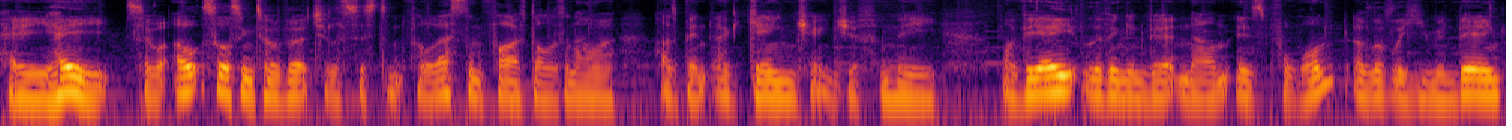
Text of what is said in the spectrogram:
Hey, hey, so outsourcing to a virtual assistant for less than $5 an hour has been a game changer for me. My VA living in Vietnam is, for one, a lovely human being,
